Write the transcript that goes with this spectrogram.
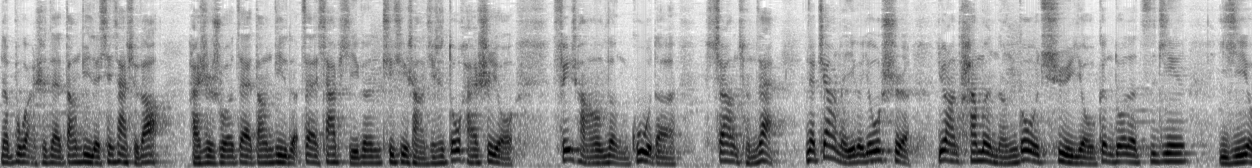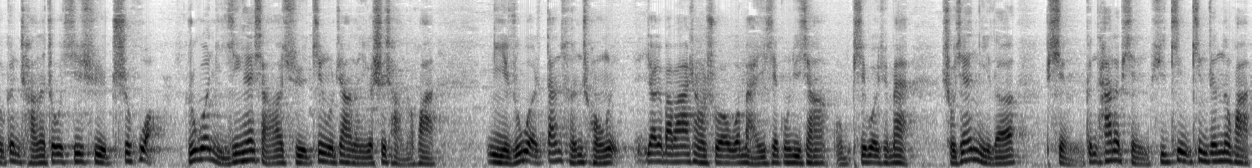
那不管是在当地的线下渠道，还是说在当地的在虾皮跟 TT 上，其实都还是有非常稳固的销量存在。那这样的一个优势，又让他们能够去有更多的资金，以及有更长的周期去吃货。如果你今天想要去进入这样的一个市场的话，你如果单纯从幺六八八上说，我买一些工具箱，我批过去卖。首先，你的品跟他的品去竞竞争的话，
